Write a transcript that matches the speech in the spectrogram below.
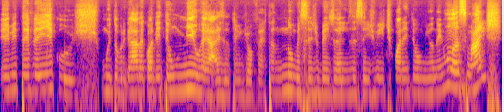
MT Veículos, muito obrigada. 41 mil reais eu tenho de oferta no Mercedes-Benz L1620. 41 mil, nenhum lance mais?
